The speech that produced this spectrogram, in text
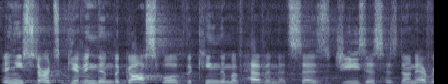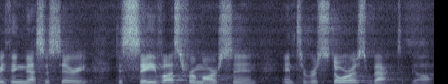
And he starts giving them the gospel of the kingdom of heaven that says Jesus has done everything necessary to save us from our sin and to restore us back to God.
